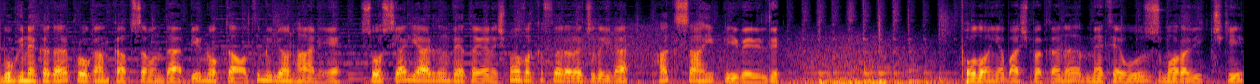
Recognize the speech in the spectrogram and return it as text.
Bugüne kadar program kapsamında 1.6 milyon haneye sosyal yardım ve dayanışma vakıflar aracılığıyla hak sahipliği verildi. Polonya Başbakanı Mateusz Morawiecki,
